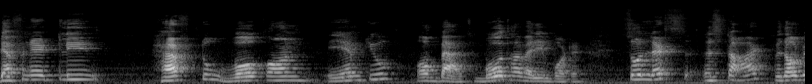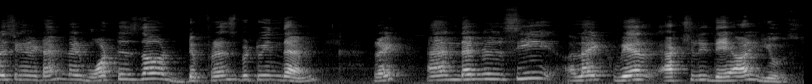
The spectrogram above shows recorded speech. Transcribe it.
definitely have to work on AMQ or batch both are very important. So let's start without wasting any time like what is the difference between them right and then we'll see like where actually they are used.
